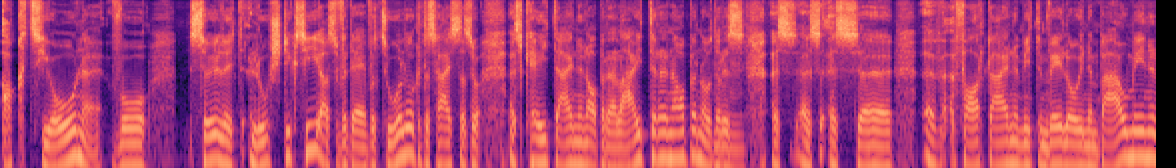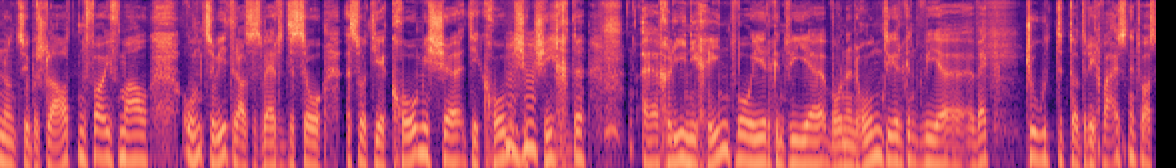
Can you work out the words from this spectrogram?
Aktionen, wo sollen lustig sein, also für den, der zuschaut. Das heisst also, es geht einen aber eine Leiter runter oder mhm. es, es, es, es äh, äh, fährt einer mit dem Velo in einen Baum rein und es überschlägt ihn fünfmal und so weiter. Also es werden so, so die komischen, die komischen mhm. Geschichten, äh, kleine Kinder, wo irgendwie, wo ein Hund irgendwie äh, weg oder ich weiß nicht was.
